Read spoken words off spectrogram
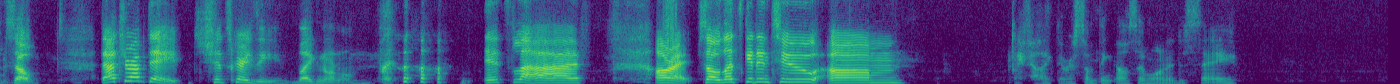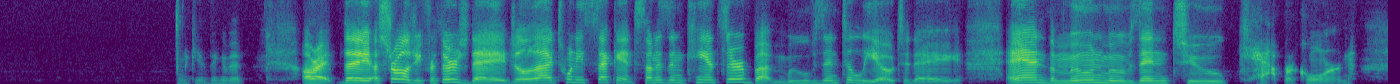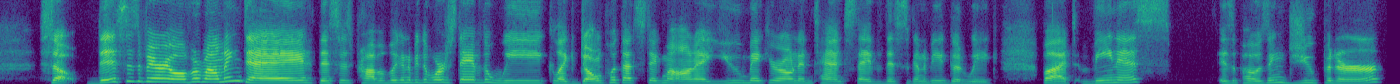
so that's your update. Shit's crazy, like normal. it's live. All right. So let's get into um I feel like there was something else I wanted to say. I can't think of it. All right. The astrology for Thursday, July 22nd. Sun is in Cancer, but moves into Leo today. And the moon moves into Capricorn. So, this is a very overwhelming day. This is probably going to be the worst day of the week. Like, don't put that stigma on it. You make your own intent, say that this is going to be a good week. But Venus is opposing Jupiter.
